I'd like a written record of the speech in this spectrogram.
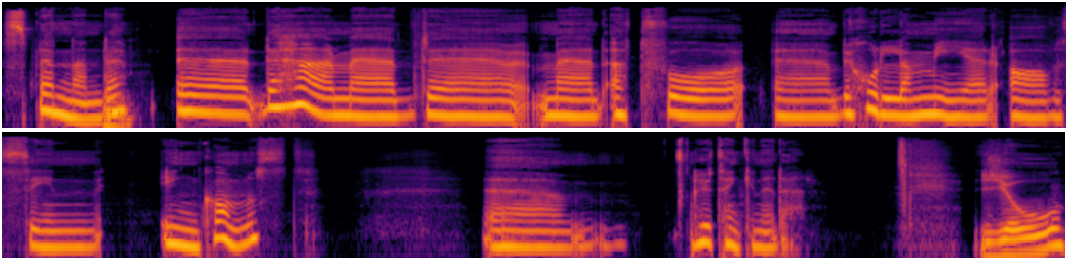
Spännande. Mm. Eh, det här med, med att få eh, behålla mer av sin inkomst. Hur tänker ni där? Jo,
